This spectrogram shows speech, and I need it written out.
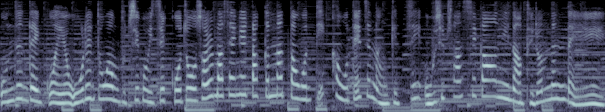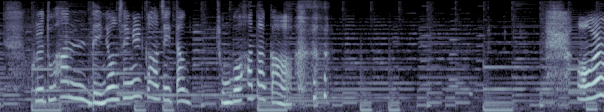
언제 될 거예요? 오랫동안 붙이고 있을 거죠? 설마 생일 딱 끝났다고 띡 하고 떼진 않겠지? 54시간이나 들였는데, 그래도 한 내년 생일까지 딱 존버하다가 오늘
